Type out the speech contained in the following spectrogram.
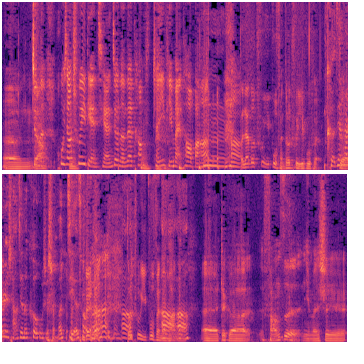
嗯，就能互相出一点钱，就能在汤陈一平买套房。嗯大家都出一部分，都出一部分，可见他日常见的客户是什么阶层的。都出一部分的话呢，呃，这个房子你们是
